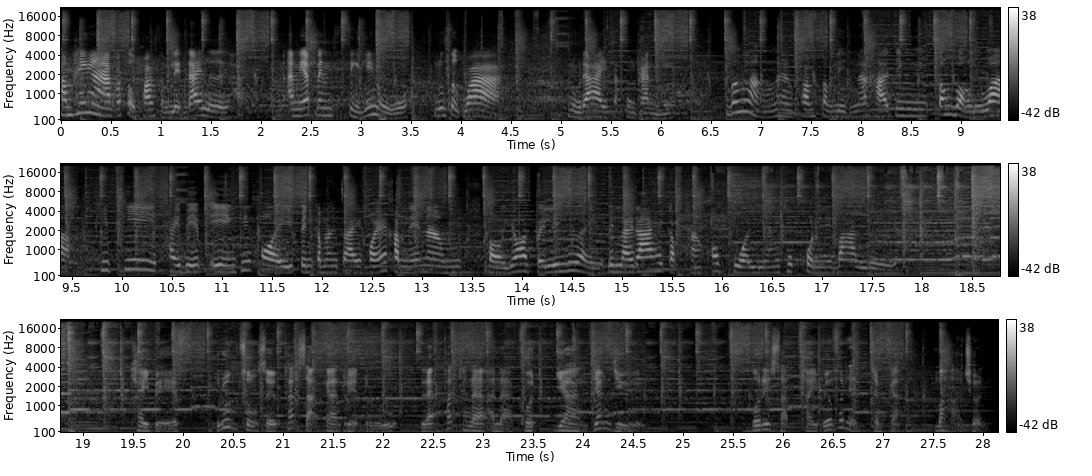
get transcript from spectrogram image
ทำให้งานประสบความสำเร็จได้เลยค่ะ อันเนี้ยเป็นสิ่งที่หนูรู้สึกว่าหนูได้จากโครงการนี้ เบื้องหลังแห่งความสำเร็จนะคะจริงต้องบอกเลยว่าพี่ๆไทยเบฟเองที่คอยเป็นกำลังใจคอยให้คำแนะนำต่อยอดไปเรื่อยๆ เป็นรายได้ให้กับทางครอบครัวเลี้ยงทุกคนในบ้านเลยไทยเบฟร่วมส่งเสริมทักษะการเรียนรู้ และพัฒนาอนาคตอย่างยั่งยืน บริษัทไทยเบฟเวอเรจจำกัด มหาชน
